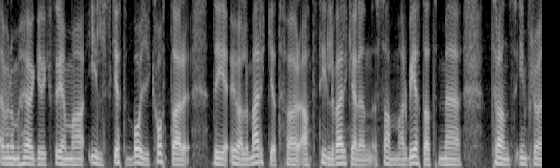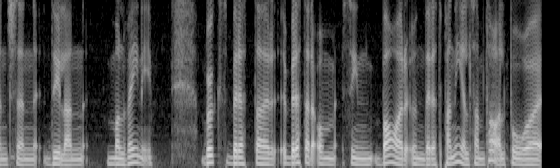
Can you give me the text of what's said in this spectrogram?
Även om högerextrema ilsket bojkottar det ölmärket för att tillverkaren samarbetat med transinfluensen Dylan Mulvaney. Brooks berättar, berättade om sin bar under ett panelsamtal på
